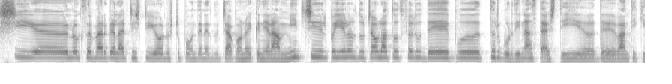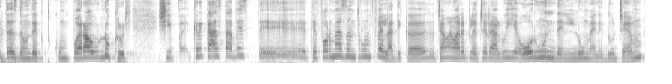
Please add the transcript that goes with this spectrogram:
Și uh, în loc să meargă la ce știu eu, nu știu pe unde ne ducea pe noi când eram mici, pe el îl duceau la tot felul de uh, târguri din astea, știi, uh, de antichități, de unde cumpărau lucruri. Și uh, cred că asta, vezi, te, te formează într-un fel. Adică cea mai mare plăcere a lui e oriunde în lume ne ducem,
